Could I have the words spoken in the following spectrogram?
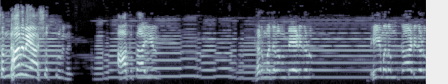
ಸಂಧಾನವೇ ಆ ಶತ್ರುವಿನಲ್ಲಿ. ಆತ ತಾಯಿಯಲ್ಲಿ ಧರ್ಮಜನಂ ಬೇಡಿದಳು. ಭೀಮನಂ ಕಾಡಿದಳು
